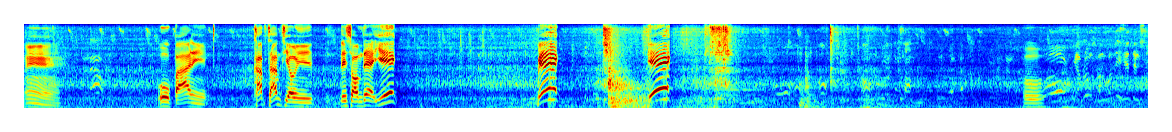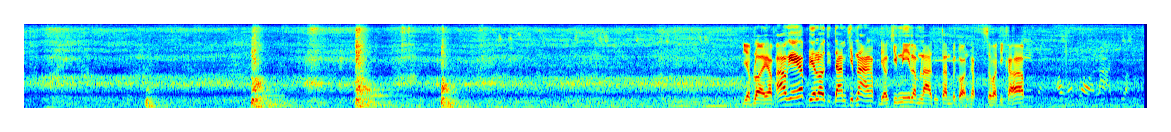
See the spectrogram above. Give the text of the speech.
แหมโอ้ปลานี่ ครับสามเที่ยวนี่ได้ซ้อมได้อีกเบรกอีก โอ้เรียบร้อยครับเอาโอเคครับ เดี๋ยวเราติดตามคลิปหน้าครับ เดี๋ยวคลิปนี้ลำลาทุกท่านไปก่อนครับ สวัสดีครับ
